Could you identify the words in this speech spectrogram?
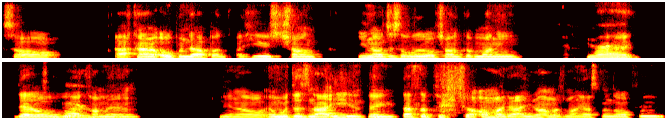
So I kind of opened up a, a huge chunk, you know, just a little chunk of money Right. that'll uh, Right. come in, you know, and with this not eating thing, that's a big chunk. Oh my God, you know how much money I spend on food?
